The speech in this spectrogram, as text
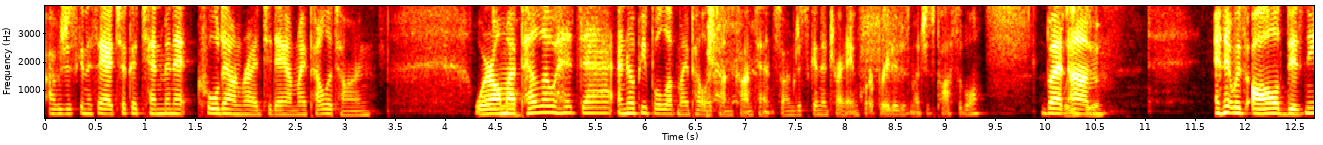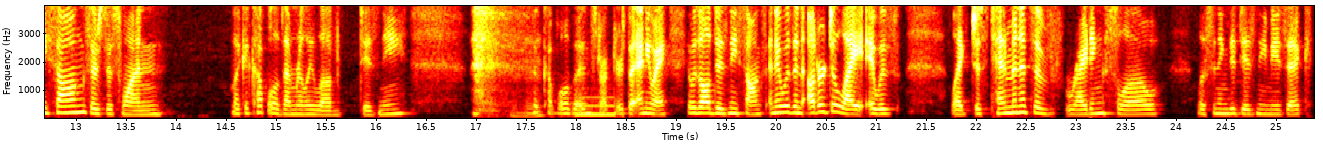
I was just going to say, I took a 10 minute cool down ride today on my Peloton. Where all my pillow heads at? I know people love my Peloton content, so I'm just going to try to incorporate it as much as possible. But, Please do. um, and it was all Disney songs. There's this one, like a couple of them really love Disney, a Mhm. couple of the instructors. But anyway, it was all Disney songs and it was an utter delight. It was like just 10 minutes of riding slow, listening to Disney music.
